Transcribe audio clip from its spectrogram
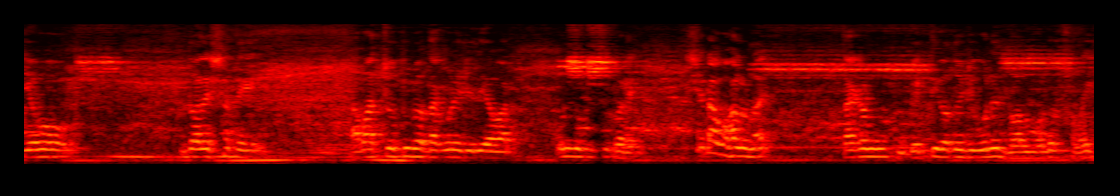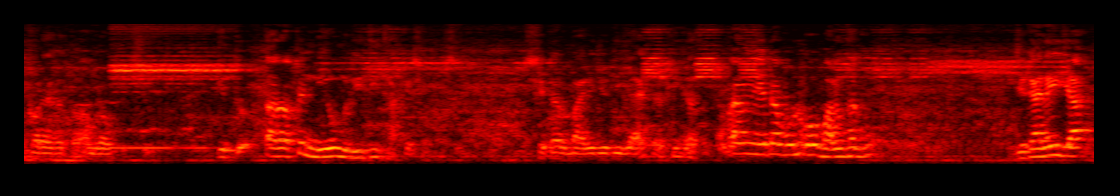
যে ও দলের সাথে আবার চতুরতা করে যদি আবার অন্য কিছু করে, সেটাও ভালো নয়। তার কারণ ব্যক্তিগত জীবনে দল বদল সবাই করে, হয়তো আমরাও করছি। কিন্তু তার একটা নিয়ম রীতি থাকে সব সেটার বাইরে যদি যায়, তো ঠিক আছে। তবে আমি এটা বলব, ভালো থাকুক। যেখানেই যাক,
